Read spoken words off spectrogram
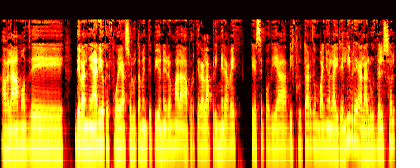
Hablábamos de, de balneario que fue absolutamente pionero en Málaga porque era la primera vez que se podía disfrutar de un baño al aire libre, a la luz del sol,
